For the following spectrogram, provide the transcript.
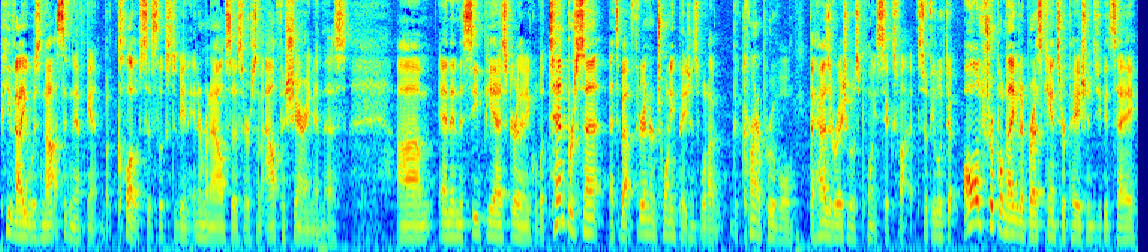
P value was not significant, but close. This looks to be an interim analysis or some alpha sharing in this. Um, and then the CPS greater than equal to 10%, that's about 320 patients. What I'm the current approval, the hazard ratio is 0.65. So if you looked at all triple negative breast cancer patients, you could say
